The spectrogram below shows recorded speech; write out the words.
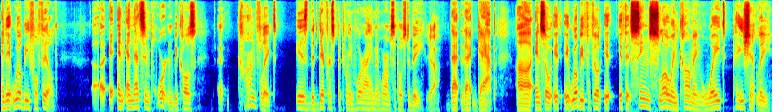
and it will be fulfilled. Uh, and and that's important because uh, conflict is the difference between where I am and where I'm supposed to be yeah that that gap. Uh, and so it, it will be fulfilled. It, if it seems slow in coming, wait patiently,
